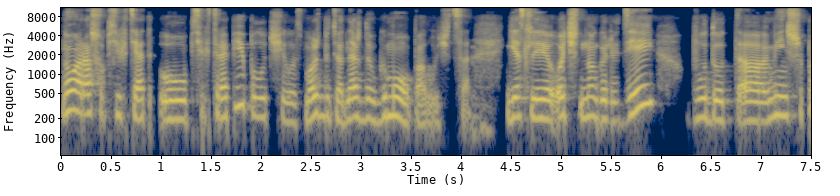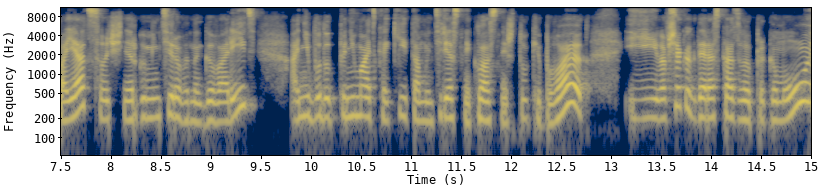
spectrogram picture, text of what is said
Ну, а раз у, психотер... у психотерапии получилось, может быть, однажды в ГМО получится. Если очень много людей будут э, меньше бояться, очень аргументированно говорить, они будут понимать, какие там интересные, классные штуки бывают. И вообще, когда я рассказываю про ГМО,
